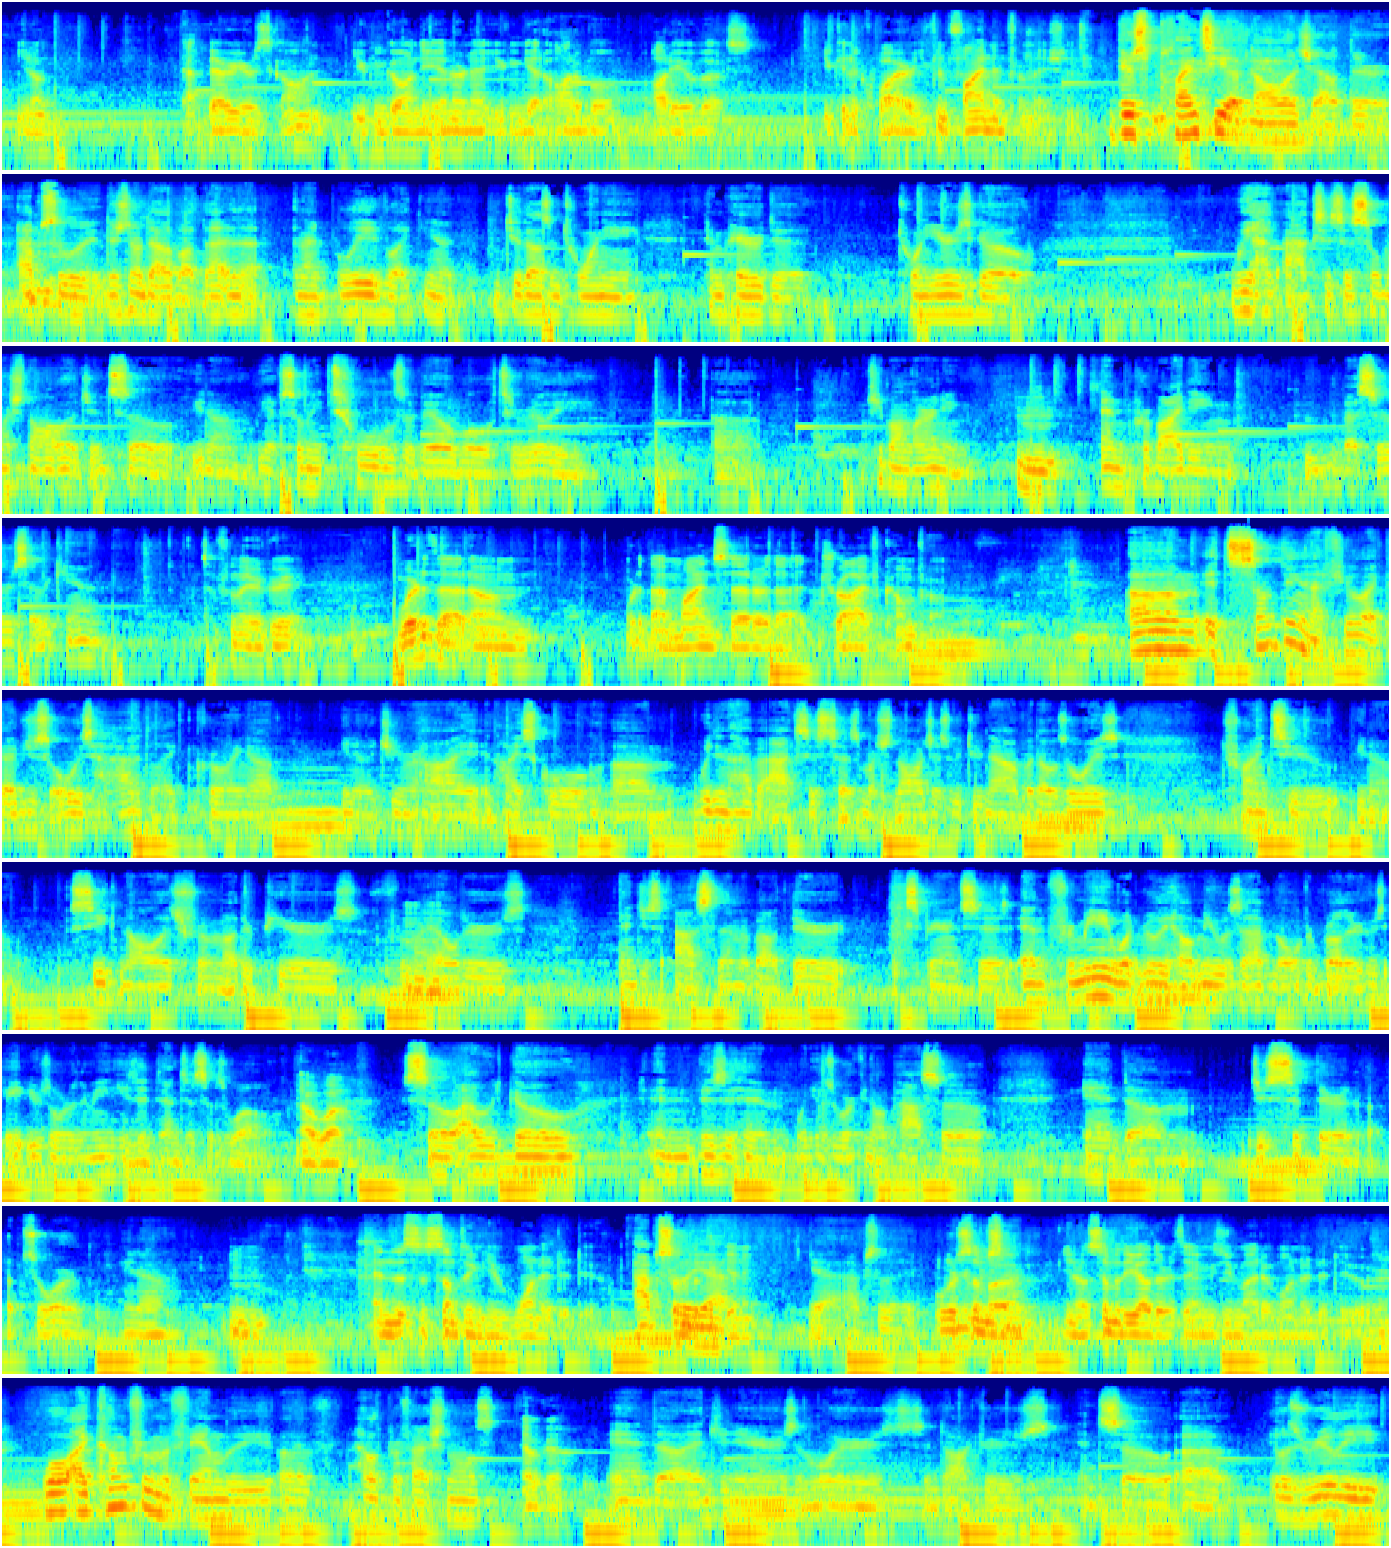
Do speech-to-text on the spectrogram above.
you know, that barrier is gone. You can go on the internet, you can get Audible audiobooks, you can acquire, you can find information. there's plenty of knowledge out there. Absolutely, there's no doubt about that. And, I- and I believe, like you know, in 2020 compared to 20 years ago, we have access to so much knowledge, and so you know, we have so many tools available to really uh, keep on learning and providing the best service that we can. Definitely agree. Where did that, um, where did that mindset or that drive come from? Um, it's something I feel like I've just always had, like growing up, you know, junior high and high school. Um, we didn't have access to as much knowledge as we do now, but I was always trying to, you know, seek knowledge from other peers, from my elders, and just ask them about their experiences. And for me, what really helped me was I have an older brother who's eight years older than me. He's a dentist as well. Oh, wow. So I would go and visit him when he was working in El Paso, and um, just sit there and absorb. You know, And this is something you wanted to do absolutely, yeah, beginning. yeah, absolutely. What were some, uh, you know, some of the other things you might have wanted to do? Or Well, I come from a family of health professionals okay, and uh, engineers and lawyers and doctors, and so uh, it was really.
